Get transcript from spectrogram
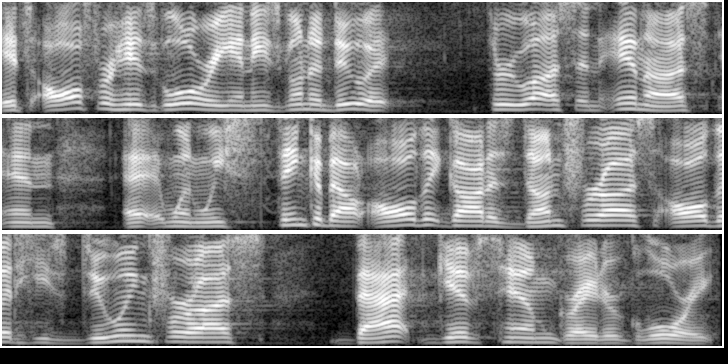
it's all for His glory, and He's going to do it through us and in us. And uh, when we think about all that God has done for us, all that He's doing for us, that gives Him greater glory.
